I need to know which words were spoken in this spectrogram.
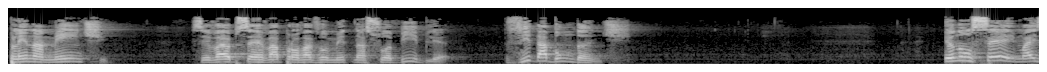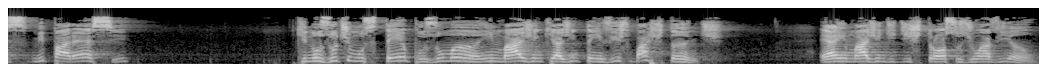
plenamente, você vai observar provavelmente na sua Bíblia, vida abundante. Eu não sei, mas me parece que nos últimos tempos uma imagem que a gente tem visto bastante é a imagem de destroços de um avião.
